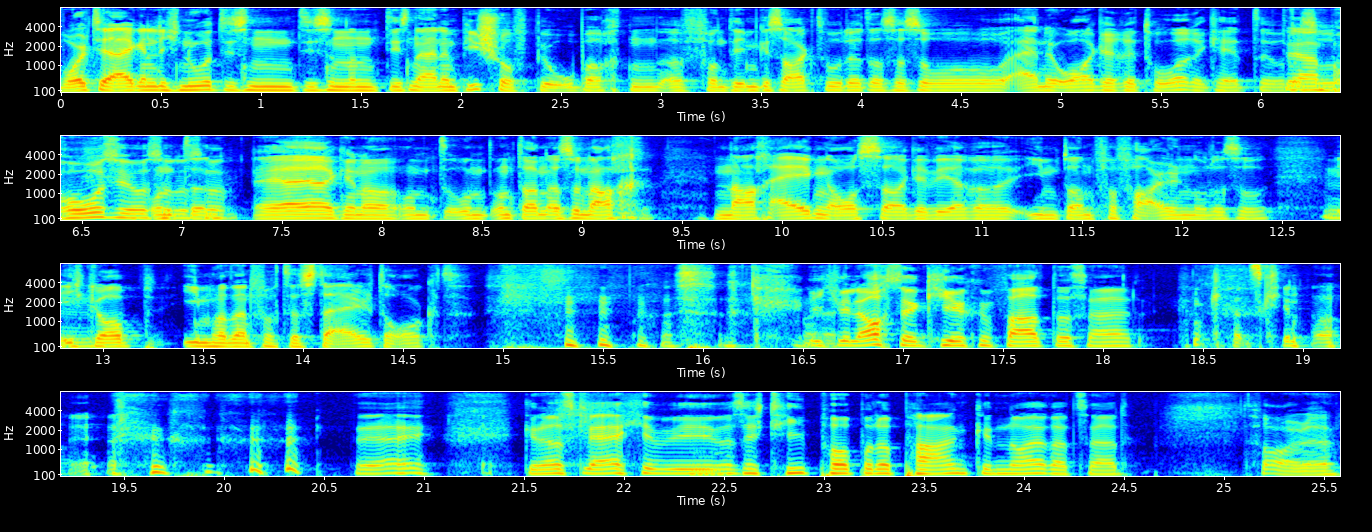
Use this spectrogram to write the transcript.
wollte eigentlich nur diesen, diesen, diesen einen Bischof beobachten, äh, von dem gesagt wurde, dass er so eine orge Rhetorik hätte. Oder Der so. Ambrosius und, oder so. Ja, ja, genau. Und, und, und dann, also nach, nach Eigenaussage wäre er ihm dann verfallen oder so. Mhm. Ich glaube, ihm hat einfach der Style taugt. ich will auch so ein Kirchenvater sein. Ganz genau. Ja. ja genau das gleiche wie, mhm. was ist Hip-Hop oder Punk in neuerer Zeit. Voll, ja.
